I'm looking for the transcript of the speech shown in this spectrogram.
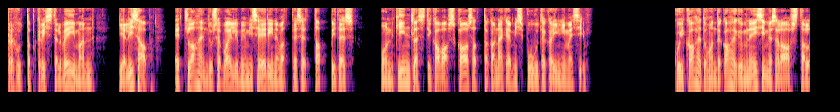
rõhutab Kristel Veimann ja lisab, et lahenduse valmimise erinevates etappides on kindlasti kavas kaasata ka nägemispuudega inimesi. kui kahe tuhande kahekümne esimesel aastal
